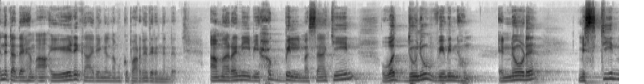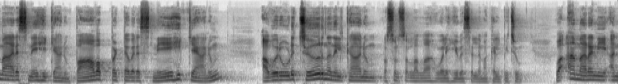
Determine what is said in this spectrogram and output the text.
എന്നിട്ട് അദ്ദേഹം ആ ഏഴ് കാര്യങ്ങൾ നമുക്ക് പറഞ്ഞു തരുന്നുണ്ട്. അമറനി ബി ഹബ്ബിൽ മസാക്കീൻ വദ്ദുനു വിമിൻഹും എന്നോട് മിസ്റ്റീന്മാരെ സ്നേഹിക്കാനും പാവപ്പെട്ടവരെ സ്നേഹിക്കാനും അവരോട് ചേർന്ന് നിൽക്കാനും റസൂൽ സല്ലാഹു അലഹി വസല്ലമ കൽപ്പിച്ചു. വ അമറനി അൻ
